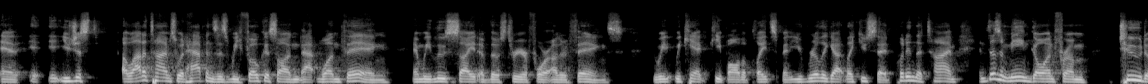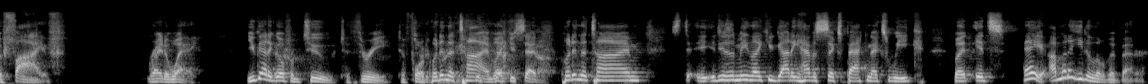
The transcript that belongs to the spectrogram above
and it, it, you just a lot of times what happens is we focus on that one thing and we lose sight of those three or four other things. We we can't keep all the plates spinning. You really got, like you said, put in the time. And it doesn't mean going from two to five right away you got to go from two to three to four. Put in the time, like you said, yeah. put in the time. It doesn't mean like you got to have a six pack next week, but it's, hey, I'm going to eat a little bit better.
